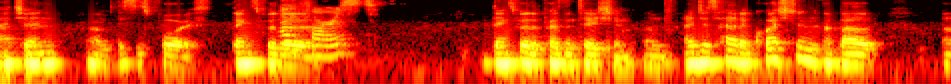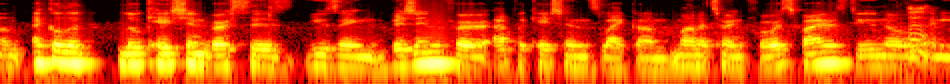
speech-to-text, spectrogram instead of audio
Hi Chen, um, this is Forrest. Thanks for the Hi, the Forrest. thanks for the presentation. Um, I just had a question about um, echolocation versus using vision for applications like um, monitoring forest fires. Do you know Mm. any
